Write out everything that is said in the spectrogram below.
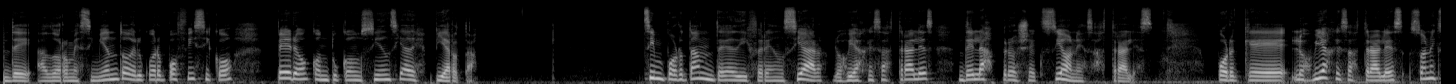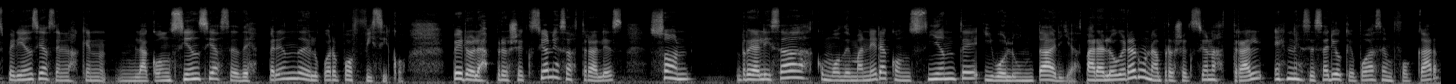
de adormecimiento del cuerpo físico, pero con tu conciencia despierta. Es importante diferenciar los viajes astrales de las proyecciones astrales, porque los viajes astrales son experiencias en las que la conciencia se desprende del cuerpo físico, pero las proyecciones astrales son realizadas como de manera consciente y voluntaria. Para lograr una proyección astral es necesario que puedas enfocar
